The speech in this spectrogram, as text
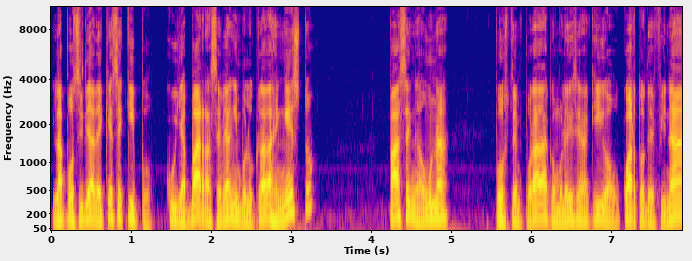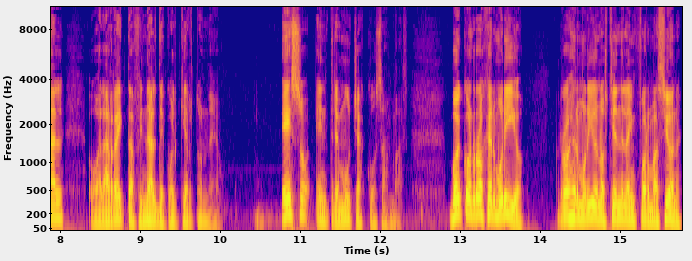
la posibilidad de que ese equipo cuyas barras se vean involucradas en esto pasen a una postemporada, como le dicen aquí, o cuartos de final, o a la recta final de cualquier torneo. Eso entre muchas cosas más. Voy con Roger Murillo. Roger Murillo nos tiene la información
